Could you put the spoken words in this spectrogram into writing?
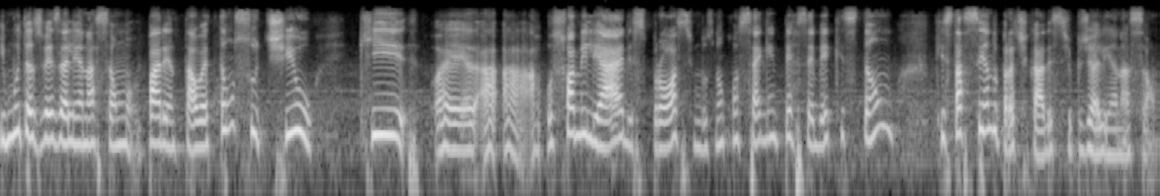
E muitas vezes a alienação parental é tão sutil que é, a, a, os familiares próximos não conseguem perceber que estão que está sendo praticado esse tipo de alienação.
